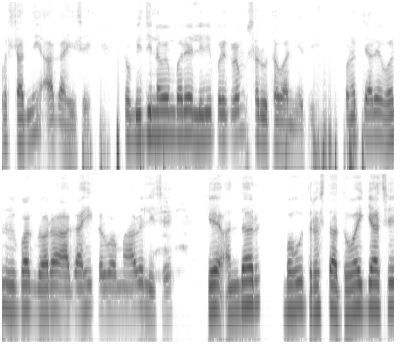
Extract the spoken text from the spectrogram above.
વરસાદની આગાહી છે. તો બીજી નવેમ્બરે લીલી પરિક્રમ શરૂ થવાની હતી. પણ અત્યારે વન વિભાગ દ્વારા આગાહી કરવામાં આવેલી છે કે અંદર બહુ રસ્તા ધોવાઈ ગયા છે.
